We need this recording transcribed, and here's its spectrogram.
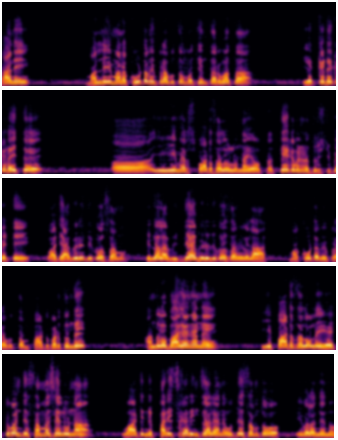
కానీ మళ్ళీ మన కూటమి ప్రభుత్వం వచ్చిన తర్వాత ఎక్కడెక్కడైతే ఈ ఈఎంఆర్స్ పాఠశాలలు ఉన్నాయో ప్రత్యేకమైన దృష్టి పెట్టి వాటి అభివృద్ధి కోసం పిల్లల విద్యాభివృద్ధి కోసం ఇలా మా కూటమి ప్రభుత్వం పాటుపడుతుంది. అందులో భాగంగానే ఈ పాఠశాలలో ఎటువంటి సమస్యలు ఉన్నా వాటిని పరిష్కరించాలి అనే ఉద్దేశంతో ఇవాళ నేను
